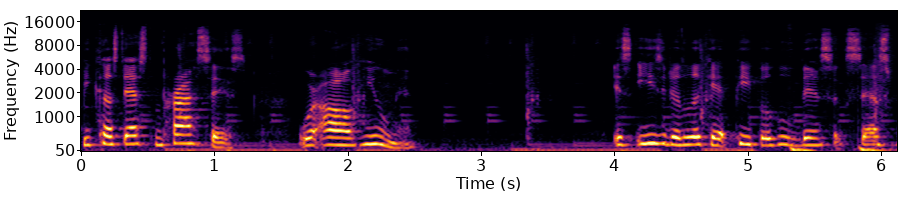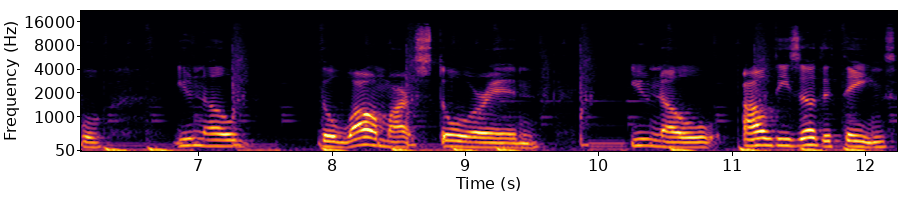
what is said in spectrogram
because that's the process. We're all human. It's easy to look at people who've been successful, you know, the Walmart store and you know, all these other things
